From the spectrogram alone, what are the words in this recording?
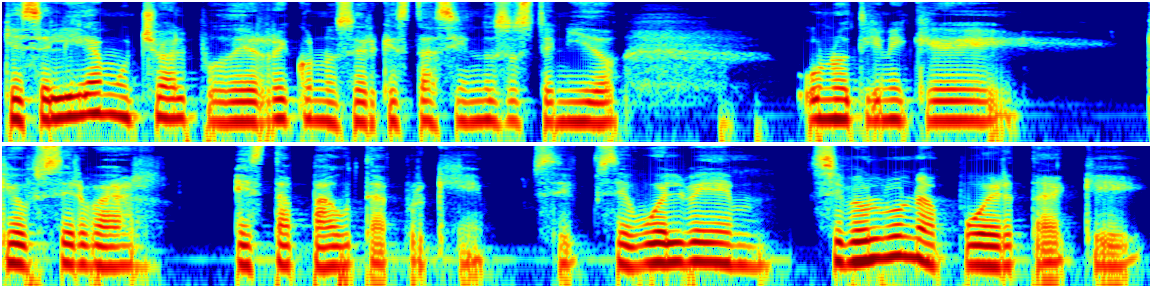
que se liga mucho al poder reconocer que está siendo sostenido. Uno tiene que, que observar esta pauta porque se, se, vuelve, se vuelve una puerta que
